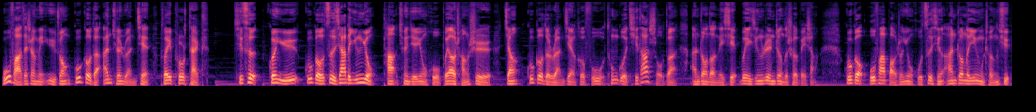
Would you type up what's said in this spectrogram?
无法在上面预装 Google 的安全软件 Play Protect。其次，关于 Google 自家的应用，它劝诫用户不要尝试将 Google 的软件和服务通过其他手段安装到那些未经认证的设备上。Google 无法保证用户自行安装的应用程序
